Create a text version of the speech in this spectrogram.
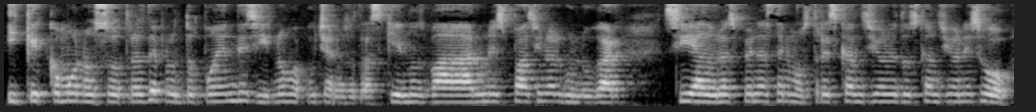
y que como nosotras de pronto pueden decir, no, pucha, nosotras, ¿quién nos va a dar un espacio en algún lugar si a duras penas tenemos tres canciones, dos canciones o,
